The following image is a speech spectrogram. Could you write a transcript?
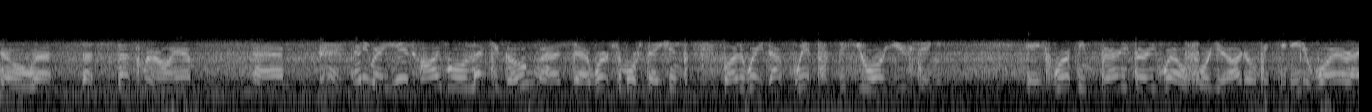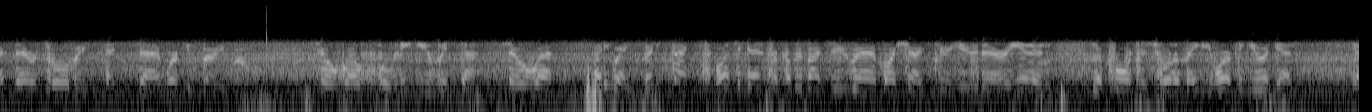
So uh, that's where I am. Um, anyway, Ian, I will let you go and uh, work some more stations. By the way, that whip that you are using is working very, very well for you. I don't think you need a wire out there at all, mate. It's uh, working very well. So we'll, we'll leave you with that. So uh, anyway, many thanks once again for coming back to uh, my shout to you there, Ian, and look forward to sort of maybe working you again. Uh,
